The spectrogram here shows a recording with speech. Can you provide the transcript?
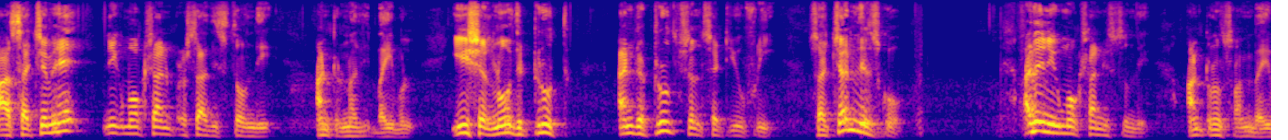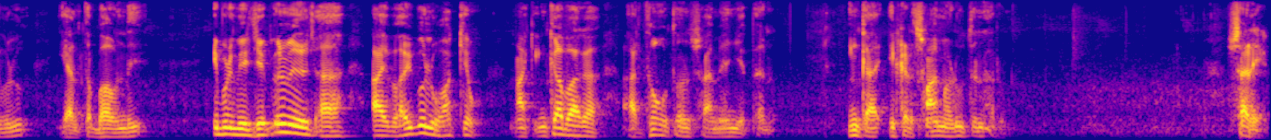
ఆ సత్యమే నీకు మోక్షాన్ని ప్రసాదిస్తోంది అంటున్నది Bible. Ye shall know the truth and the truth shall set you free. సత్యాన్ని తెలుసుకో. అదే నీకు మోక్షాన్ని ఇస్తుంది అంటున్న స్వామి బైబిల్. ఎంత బాగుంది. ఇప్పుడు మీరు చెప్పిన మీదట ఆ బైబుల్ వాక్యం నాకు ఇంకా బాగా అర్థమవుతుంది స్వామి అని చెప్పాను. ఇంకా ఇక్కడ స్వామి అడుగుతున్నారు. సరే.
